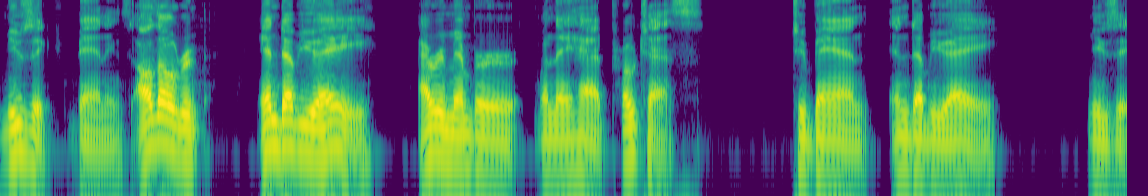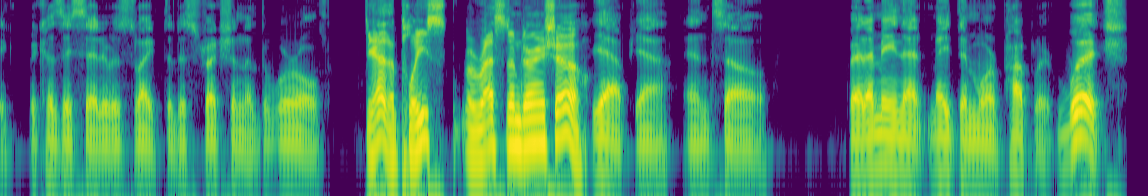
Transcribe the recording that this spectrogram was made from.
music bannings. Although re- NWA, I remember when they had protests to ban NWA music because they said it was like the destruction of the world. Yeah, the police arrested him during a show. Yeah, yeah. And so, but I mean, that made them more popular, which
